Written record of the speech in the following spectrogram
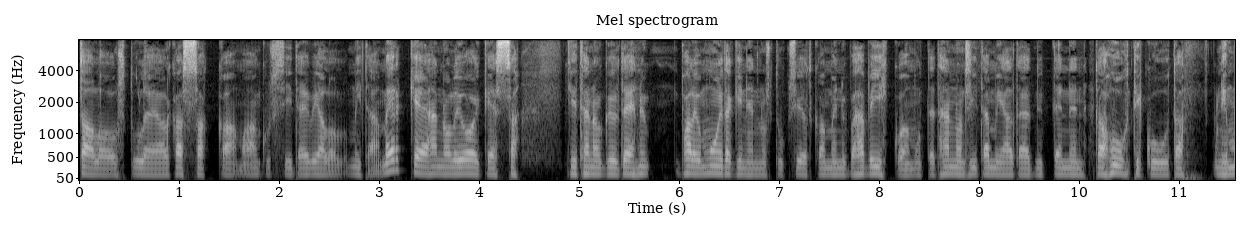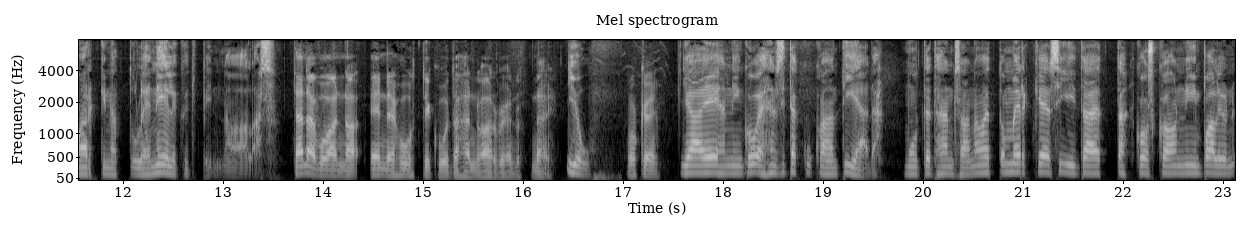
talous tulee alkaa sakkaamaan, kun siitä ei vielä ollut mitään merkkejä. Hän oli oikeassa. Sitten hän on kyllä tehnyt paljon muitakin ennustuksia, jotka on mennyt vähän vihkoa, mutta että hän on sitä mieltä, että nyt ennen huhtikuuta niin markkinat tulee 40 pinnaa alas. Tänä vuonna ennen huhtikuuta hän on arvioinut näin? Joo. Okay. Ja eihän, niin kuin, eihän sitä kukaan tiedä. Mutta hän sanoi, että on merkkejä siitä, että koska on niin paljon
